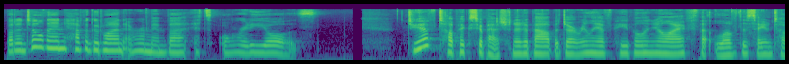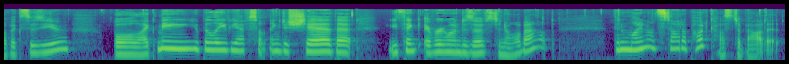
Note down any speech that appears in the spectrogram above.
But until then, have a good one and remember, it's already yours. Do you have topics you're passionate about but don't really have people in your life that love the same topics as you? Or, like me, you believe you have something to share that you think everyone deserves to know about? Then why not start a podcast about it?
